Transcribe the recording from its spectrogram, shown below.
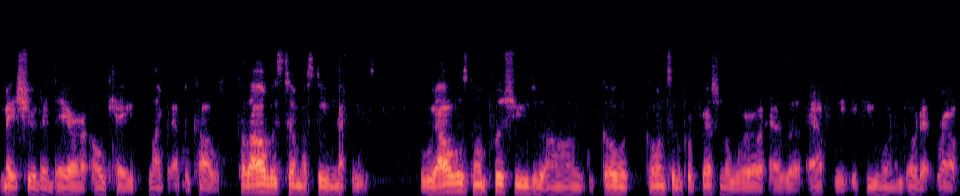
make sure that they are okay like after college? Because I always tell my student athletes, we always gonna push you to um, go go into the professional world as an athlete if you want to go that route.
